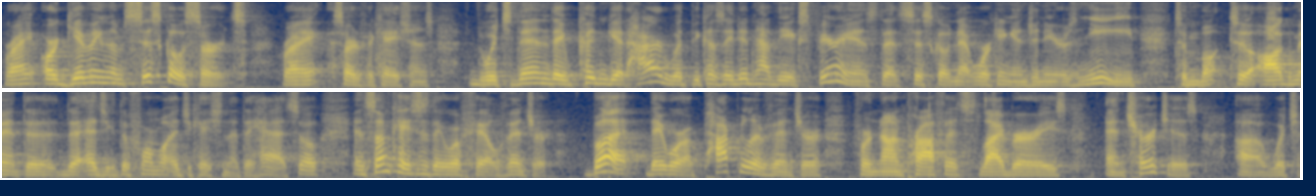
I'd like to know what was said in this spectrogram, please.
right? Or giving them Cisco certs, right? Certifications, which then they couldn't get hired with because they didn't have the experience that Cisco networking engineers need to, to augment the, the, the formal education that they had. So in some cases, they were a failed venture. But they were a popular venture for nonprofits, libraries, and churches, uh, which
